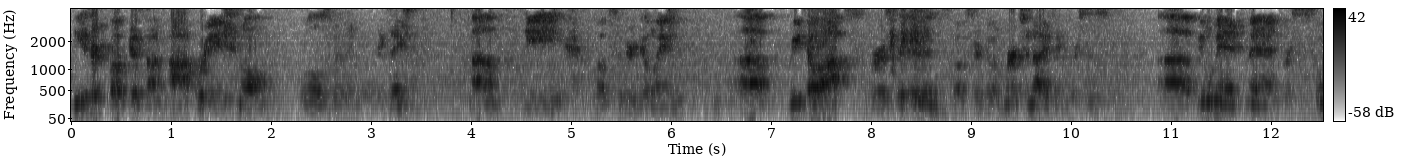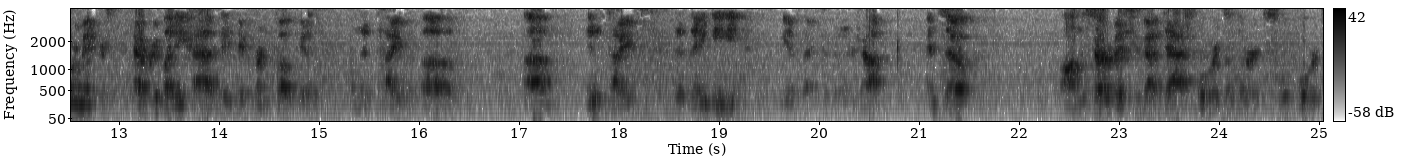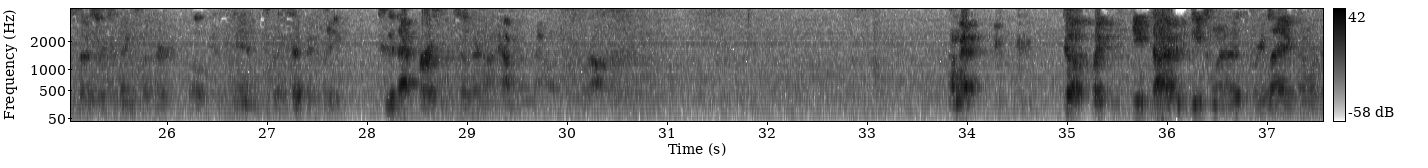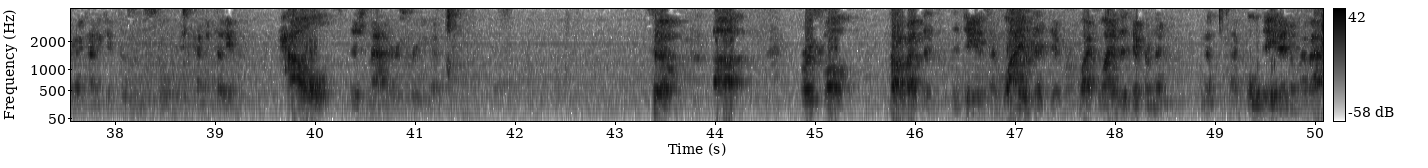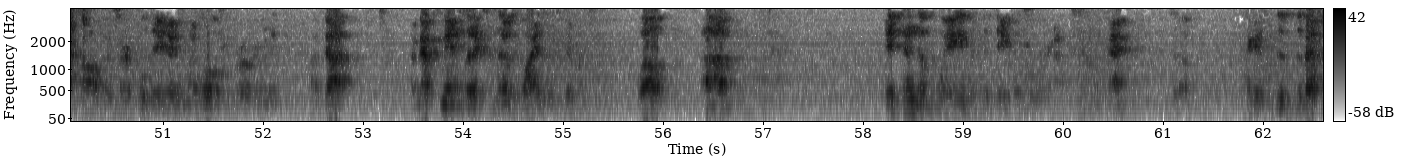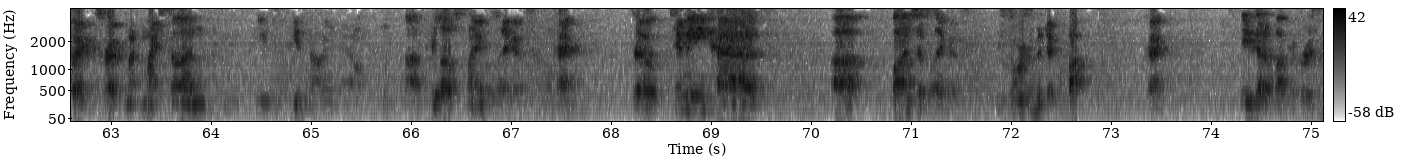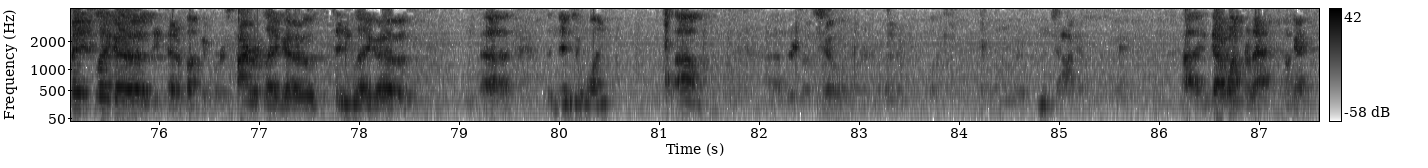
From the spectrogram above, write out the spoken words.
these are focused on operational roles within the organization. Um, the folks that are doing uh, retail ops versus folks that are doing merchandising versus uh, fuel management versus store managers. Everybody has a different focus and the type of um, insights that they need to be effective in their job. And so on the surface, you've got dashboards, alerts, reports, those sorts of things, but they're focused in specifically to that person so they're not having analysis paralysis. I'm going to do a quick deep dive into each one of those three legs, and we're going to kind of get to some stories, kind of tell you how this matters for you guys. So, uh, first of all, let's talk about the, the data set. Why is that different? Why, why is it different than you know, I pull data into my back office or I pull data into my loyalty program, and I've got I've got some analytics in those. Why is this different? Well, um, it's in the way that the data is organized. Okay, so I guess the, the best way I can describe my, my son, he's he's nine now. Uh, he loves playing with Legos. Okay, so Timmy has a bunch of Legos. He stores them in different buckets. Okay, he's got a bucket for his space Legos. He's got a bucket for his pirate Legos, city Legos, uh, the Ninja one. Um, there's a show in there. Uh, you got one for that. Okay.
